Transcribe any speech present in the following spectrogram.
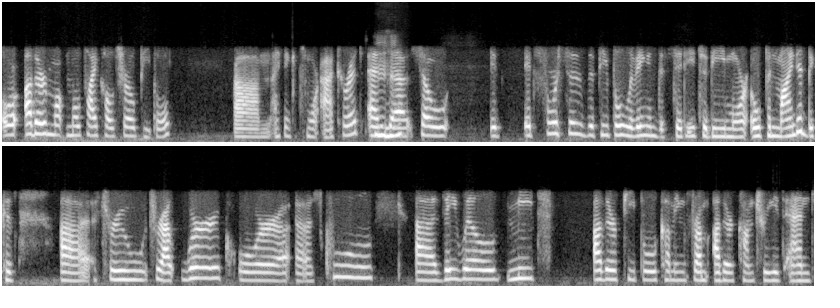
or other multicultural people. Um, I think it's more accurate, and mm-hmm. uh, so it it forces the people living in the city to be more open-minded because uh, through throughout work or uh, school, uh, they will meet other people coming from other countries and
